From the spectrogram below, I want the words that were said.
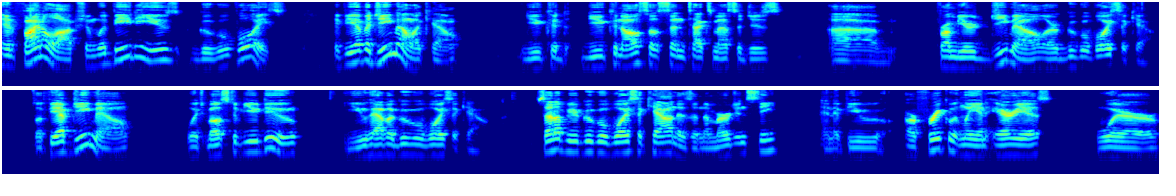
and final option would be to use Google Voice. If you have a Gmail account, you could you can also send text messages um, from your Gmail or Google Voice account. So if you have Gmail, which most of you do, you have a Google Voice account. Set up your Google Voice account as an emergency, and if you are frequently in areas where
